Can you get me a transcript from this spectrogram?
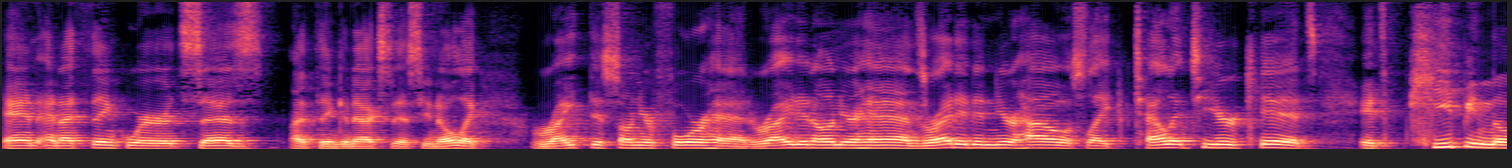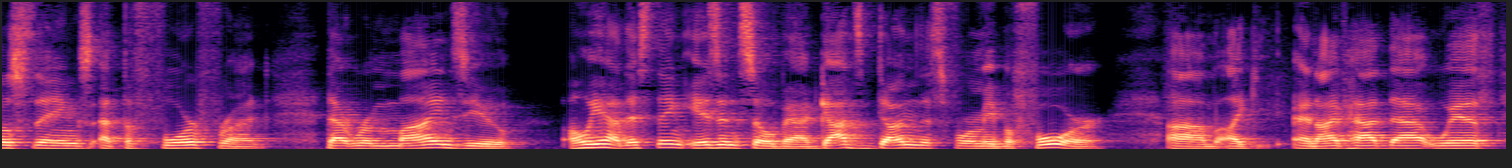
And and I think where it says, I think in Exodus, you know, like write this on your forehead, write it on your hands, write it in your house, like tell it to your kids. It's keeping those things at the forefront that reminds you, oh yeah, this thing isn't so bad. God's done this for me before. Um, like, and I've had that with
